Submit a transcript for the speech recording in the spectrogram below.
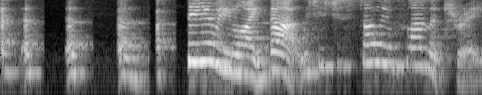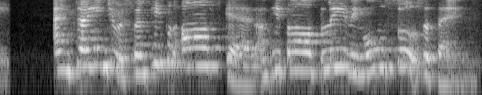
a, a, a, a theory like that, which is just so inflammatory and dangerous when people are scared and people are believing all sorts of things.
